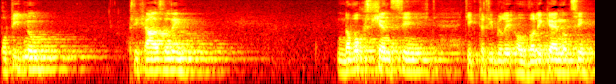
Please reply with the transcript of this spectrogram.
Po týdnu přicházeli novokřtěnci, ti, kteří byli o Veliké noci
